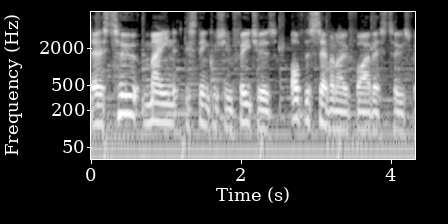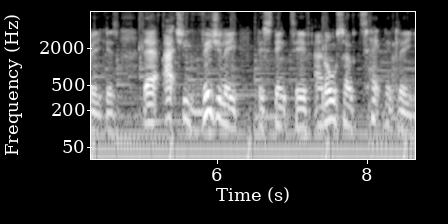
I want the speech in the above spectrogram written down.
There's two main distinguishing features of the 705S2 speakers. They're actually visually distinctive and also technically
